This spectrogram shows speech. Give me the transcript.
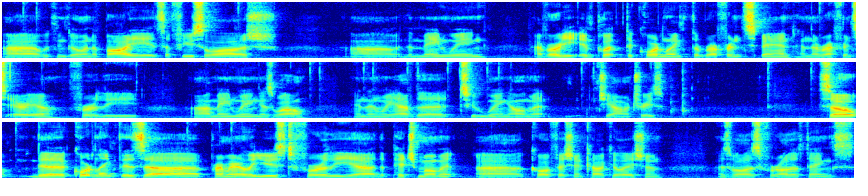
uh, we can go into body, it's a fuselage, uh, the main wing, I've already input the chord length, the reference span, and the reference area for the uh, main wing as well. And then we have the two wing element geometries. So the chord length is uh, primarily used for the, uh, the pitch moment uh, coefficient calculation as well as for other things.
